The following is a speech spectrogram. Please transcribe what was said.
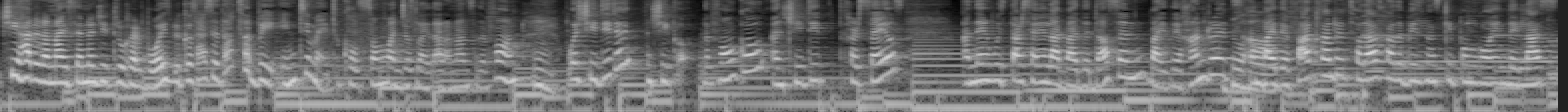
she had a nice energy through her voice because I said, That's a bit intimate to call someone just like that and answer the phone. Mm. Well, she did it and she got the phone call and she did her sales. And then we start selling like by the dozen, by the hundreds, Wow. and by the 500. So that's how the business keep on going. They last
